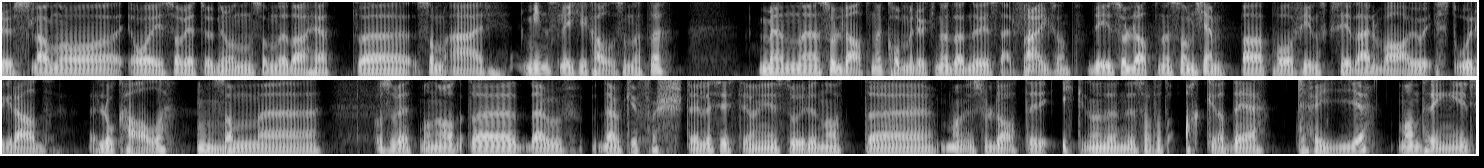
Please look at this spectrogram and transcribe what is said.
Russland og, og i Sovjetunionen, som det da het, som er minst like kalde som dette. Men soldatene kommer jo ikke nødvendigvis derfra. Nei, ikke. De soldatene som kjempa på finsk side her, var jo i stor grad lokale, Mm. som eh, Og så vet man jo at uh, det, er jo, det er jo ikke første eller siste gang i historien at uh, mange soldater ikke nødvendigvis har fått akkurat det tøyet man trenger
